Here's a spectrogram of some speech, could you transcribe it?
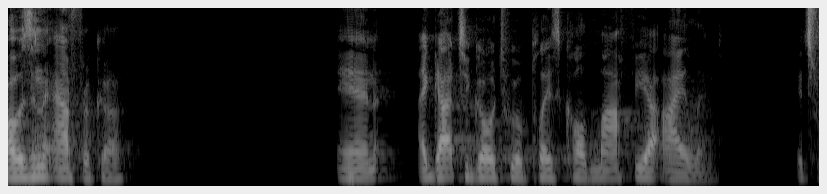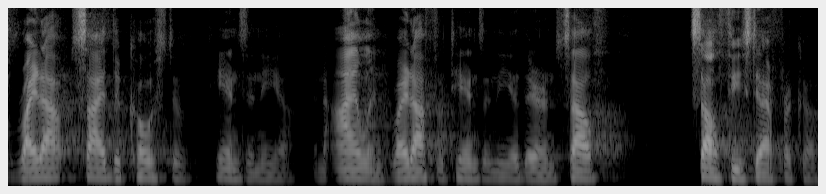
I was in Africa, and I got to go to a place called Mafia Island. It's right outside the coast of Tanzania, an island right off of Tanzania there in South, Southeast Africa.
